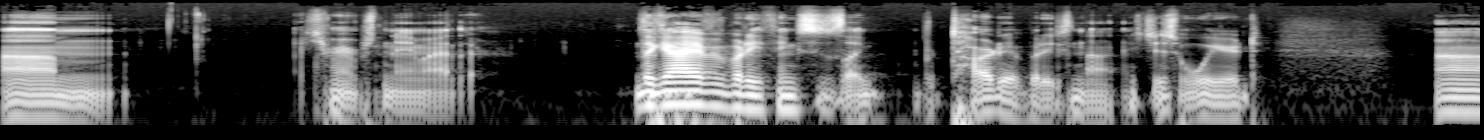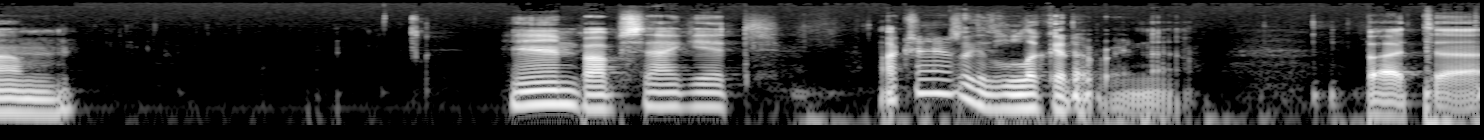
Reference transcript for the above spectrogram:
Um, I can't remember his name either. The guy everybody thinks is like retarded, but he's not. He's just weird. Um, him, Bob Saget. Actually, I like look it up right now. But uh,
